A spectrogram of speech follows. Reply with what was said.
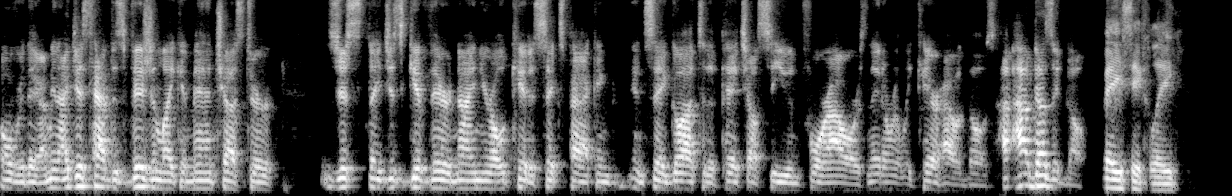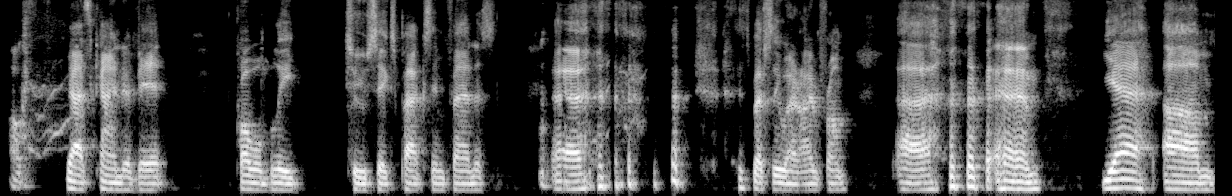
over there. I mean, I just have this vision like in Manchester, just they just give their nine year old kid a six pack and, and say, go out to the pitch. I'll see you in four hours. And they don't really care how it goes. How, how does it go? Basically, Okay. that's kind of it. Probably two six packs, in fairness, uh, especially where I'm from. Uh, um, yeah, um,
